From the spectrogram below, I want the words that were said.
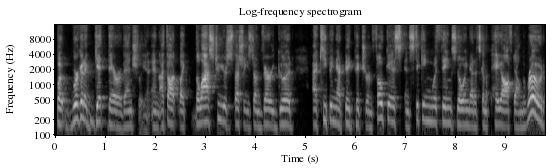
but we're going to get there eventually. And, and I thought like the last two years, especially, he's done very good at keeping that big picture in focus and sticking with things, knowing that it's going to pay off down the road.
